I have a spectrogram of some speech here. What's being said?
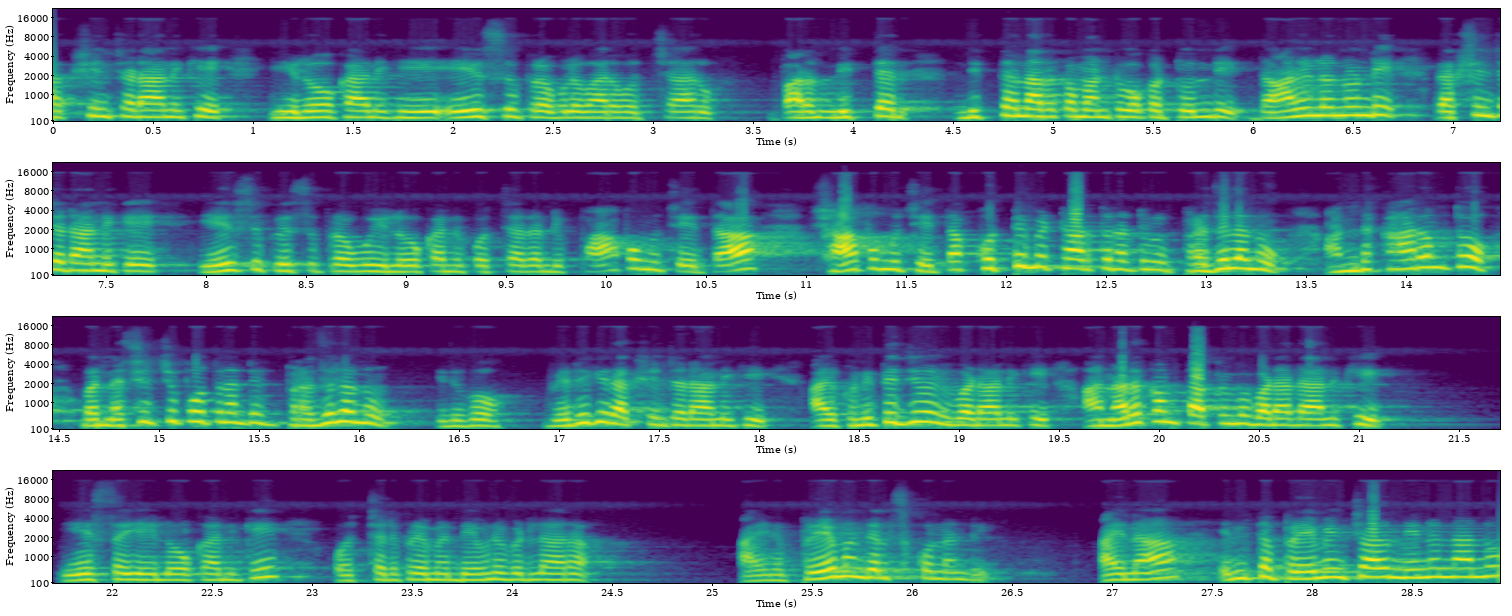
రక్షించడానికి ఈ లోకానికి యేసు ప్రభుల వారు వచ్చారు. నిత్య నిత్య నరకం అంటూ ఒకటి ఉంది. దానిలో నుండి రక్షించడానికి యేసుక్రీస్తు ప్రభు ఈ లోకానికి వచ్చాడండి. పాపము చేత శాపము చేత కొట్టిమిట్టాడుతున్నట్టు ప్రజలను అంధకారంతో మరి నశించిపోతున్నట్టు ప్రజలను ఇదిగో వెదిగి రక్షించడానికి ఆ యొక్క నిత్య జీవం ఇవ్వడానికి ఆ నరకం తప్పింపబడడానికి ఏసయ్య ఈ లోకానికి వచ్చాడు. ప్రేమ దేవుని బిడ్డారా ఆయన ప్రేమను తెలుసుకునండి ఆయన ఎంత ప్రేమించాడు నిన్ను నన్ను?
